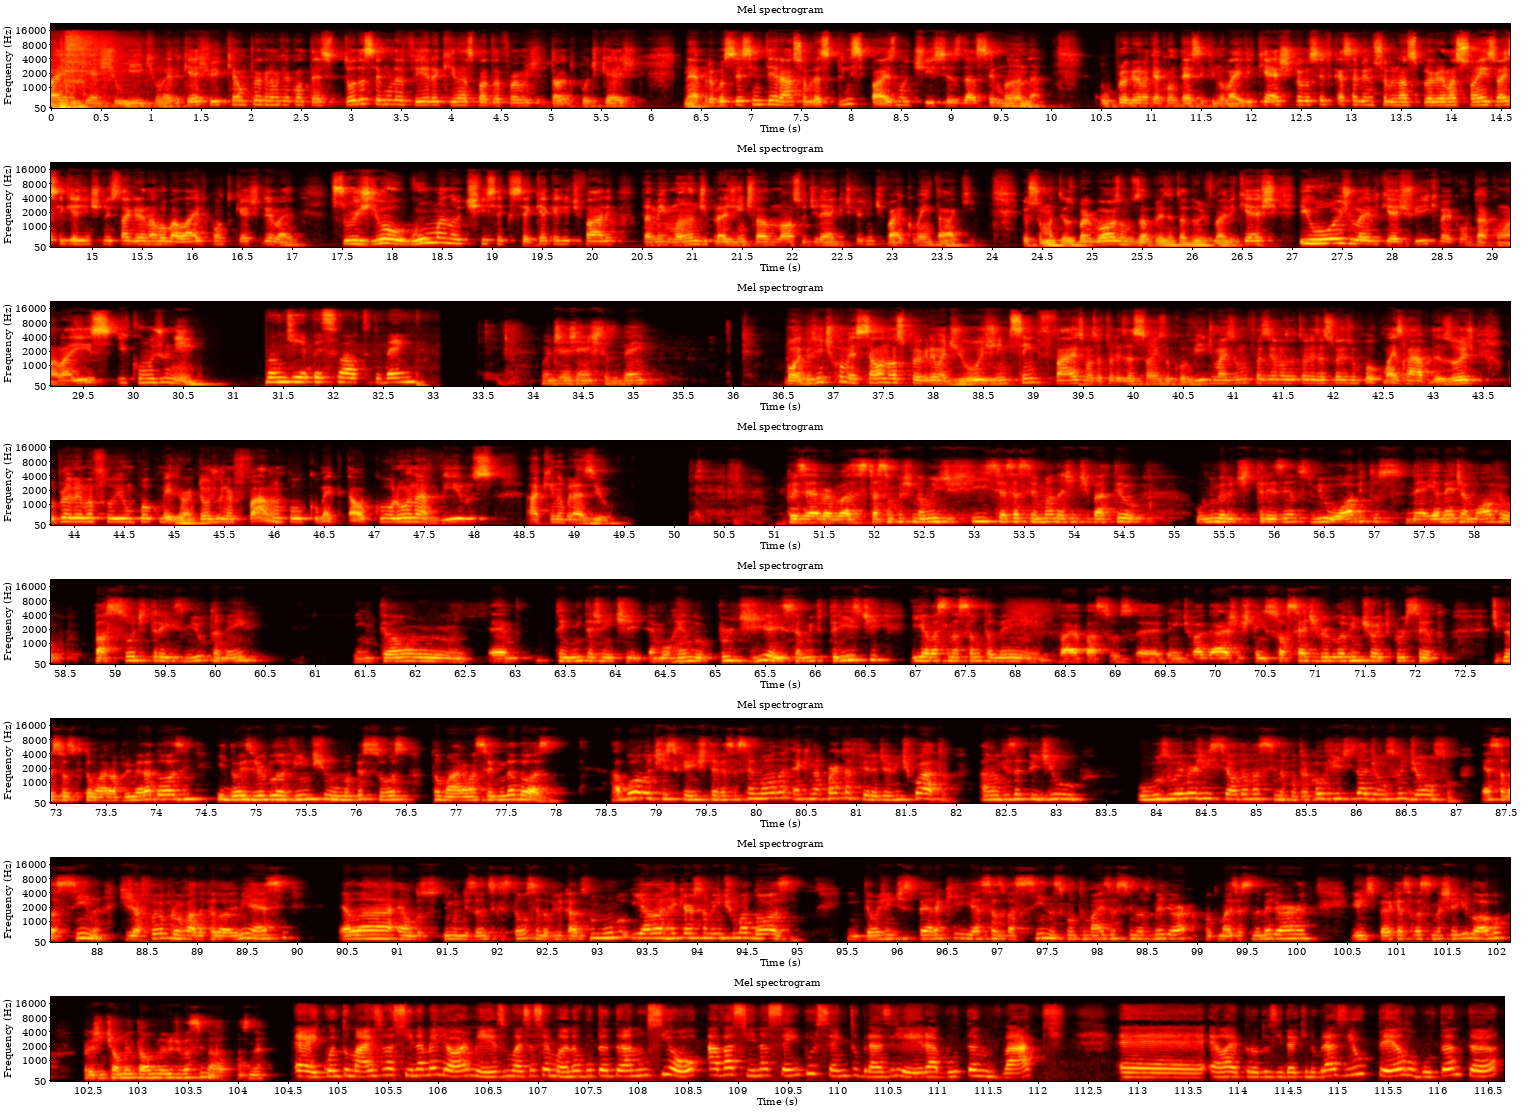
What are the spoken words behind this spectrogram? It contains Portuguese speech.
Livecast Week. O Livecast Week é um programa que acontece toda segunda-feira aqui nas plataformas digitais do podcast, né, para você se inteirar sobre as principais notícias da semana o programa que acontece aqui no Livecast. Para você ficar sabendo sobre nossas programações, vai seguir a gente no Instagram, live.castdeline. Surgiu alguma notícia que você quer que a gente fale, também mande para a gente lá no nosso direct que a gente vai comentar aqui. Eu sou Matheus Barbosa, um dos apresentadores do Livecast, e hoje o Livecast Week vai contar com a Laís e com o Juninho. Bom dia, pessoal, tudo bem? Bom dia, gente, tudo bem? Bom, e para a gente começar o nosso programa de hoje, a gente sempre faz umas atualizações do Covid, mas vamos fazer umas atualizações um pouco mais rápidas hoje, para o programa fluir um pouco melhor. Então, Júnior, fala um pouco como é que está o coronavírus aqui no Brasil. Pois é, Barbosa, a situação continua muito difícil. Essa semana a gente bateu o número de 300 mil óbitos, né? E a média móvel passou de 3 mil também. Então, é, tem muita gente é, morrendo por dia, isso é muito triste, e a vacinação também vai a passos é, bem devagar. A gente tem só 7,28% de pessoas que tomaram a primeira dose e 2,21 pessoas tomaram a segunda dose. A boa notícia que a gente teve essa semana é que na quarta-feira, dia 24, a Anvisa pediu o uso emergencial da vacina contra a Covid da Johnson Johnson. Essa vacina, que já foi aprovada pela OMS, ela é um dos imunizantes que estão sendo aplicados no mundo e ela requer somente uma dose. Então a gente espera que essas vacinas, quanto mais vacinas melhor, quanto mais vacina melhor, né? E a gente espera que essa vacina chegue logo para a gente aumentar o número de vacinados, né? É, e quanto mais vacina, melhor mesmo. Essa semana o Butantan anunciou a vacina 100% brasileira, a Butanvac. É, ela é produzida aqui no Brasil pelo Butantan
